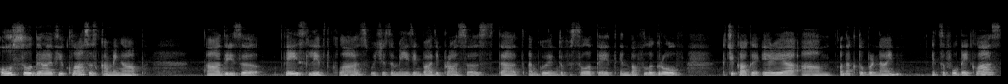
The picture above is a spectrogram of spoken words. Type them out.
Also, there are a few classes coming up. Uh, there is a facelift class, which is amazing body process that I'm going to facilitate in Buffalo Grove, Chicago area um, on October 9. It's a full day class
